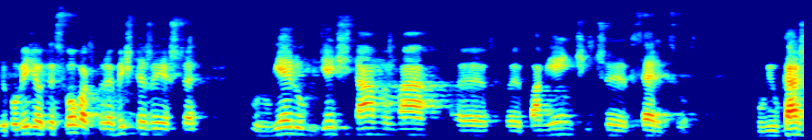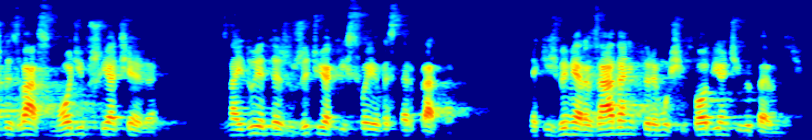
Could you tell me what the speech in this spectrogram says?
wypowiedział te słowa, które myślę, że jeszcze wielu gdzieś tam ma e, w pamięci czy w sercu. Mówił, każdy z was, młodzi przyjaciele, znajduje też w życiu jakieś swoje Westerplatte, jakiś wymiar zadań, które musi podjąć i wypełnić,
